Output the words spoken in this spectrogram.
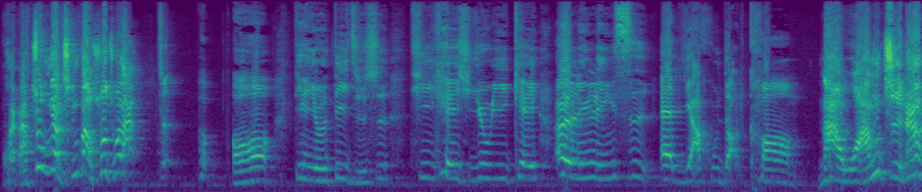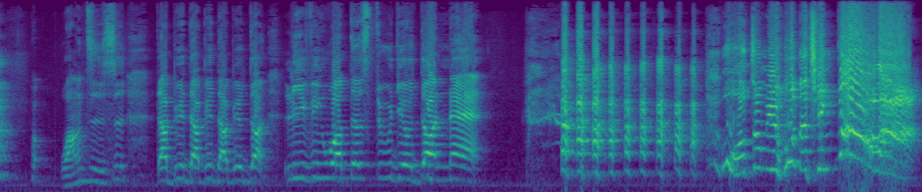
快把重要情报说出来！这哦，电邮地址是 t h u e k 二零零四 at yahoo dot com。那网址呢？网址是 w w w dot living water studio dot net。哈哈哈哈哈哈！我终于获得情报了！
